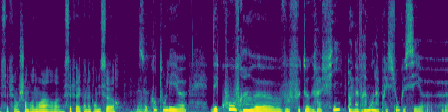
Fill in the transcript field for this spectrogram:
C'est fait en chambre noire, c'est fait avec un agrandisseur. Parce que quand on les euh, découvre, hein, euh, vos photographies, on a vraiment l'impression que c'est euh,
